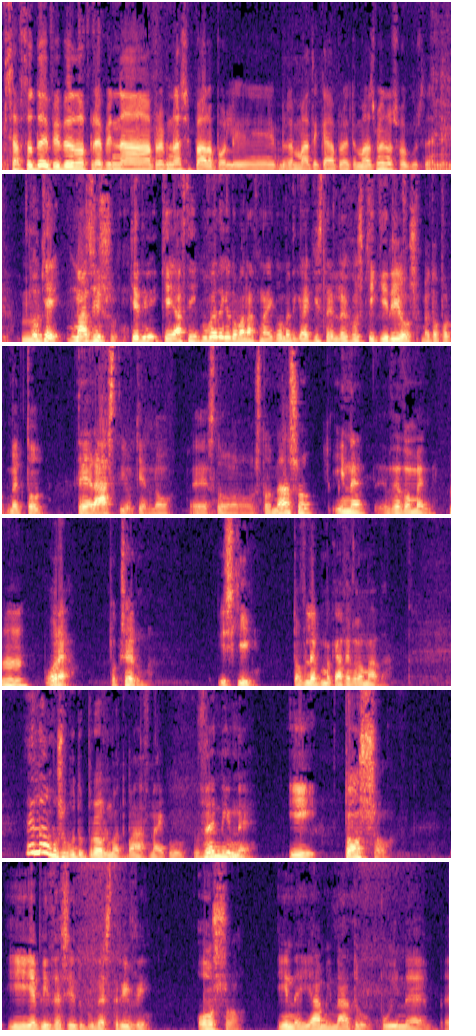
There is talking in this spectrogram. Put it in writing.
Σε αυτό το επίπεδο πρέπει να, πρέπει να είσαι πάρα πολύ πνευματικά προετοιμασμένος. Όγκους δεν είναι. Οκ, μαζί σου. Και, την- και αυτή η κουβέντα για τον Παναθηναϊκό με την κακή στελέχωση και κυρίως με το, με το τεράστιο κενό ε, στο, στον άσο είναι δεδομένη. Μμ. Ωραία. Το ξέρουμε. Ισχύει. Το βλέπουμε κάθε εβδομάδα. Έλα όμως που το πρόβλημα του Παναθηναϊκού δεν είναι η, τόσο η επίθεσή του που δεν στρίβει, όσο είναι η άμυνά του που είναι. Ε,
